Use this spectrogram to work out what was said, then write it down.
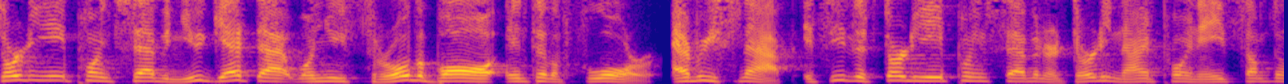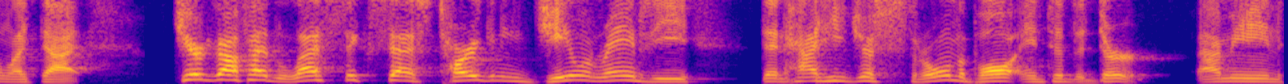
38.7. You get that when you throw the ball into the floor every snap. It's either 38.7 or 39.8, something like that. Jared Goff had less success targeting Jalen Ramsey than had he just thrown the ball into the dirt. I mean,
